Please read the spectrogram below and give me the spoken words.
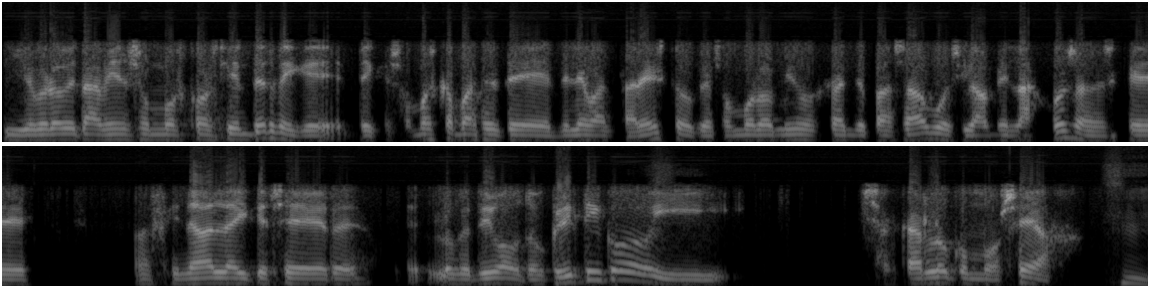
y yo creo que también somos conscientes de que, de que somos capaces de, de levantar esto, que somos los mismos que el año pasado, pues iban bien las cosas. Es que al final hay que ser, eh, lo que te digo, autocrítico y sacarlo como sea. Hmm.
